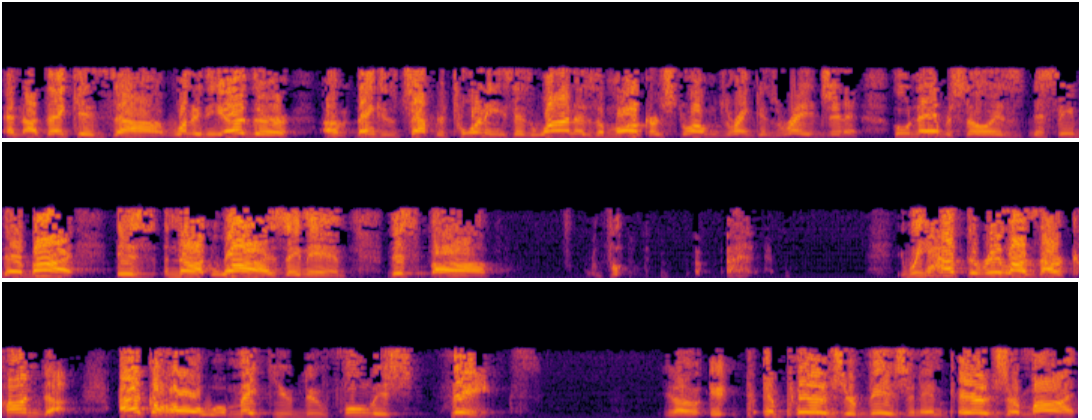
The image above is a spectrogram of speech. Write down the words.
and I think is, uh, one of the other, I think it's chapter 20, he says, wine is a marker, strong drink is rage in it. Who never so is deceived thereby is not wise. Amen. This, uh, we have to realize our conduct. Alcohol will make you do foolish things. You know, it impairs your vision, impairs your mind,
